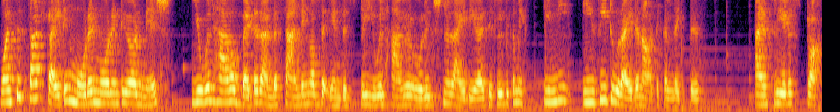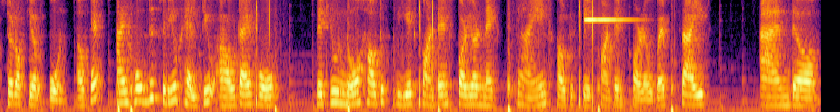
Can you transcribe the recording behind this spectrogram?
once you start writing more and more into your niche, you will have a better understanding of the industry. You will have your original ideas. It will become extremely easy to write an article like this and create a structure of your own. Okay. I hope this video helped you out. I hope that you know how to create content for your next client, how to create content for a website. And uh,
